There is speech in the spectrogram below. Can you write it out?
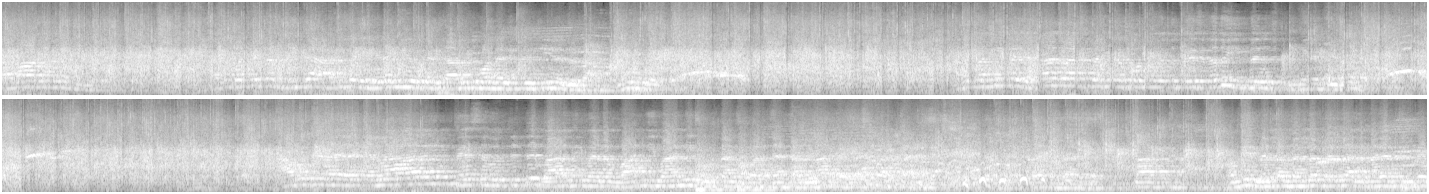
சவாலான நிகழ்ச்சி. அது மட்டும்தான் மிக அதிக இளைஞர்கள் கொண்ட நிகழ்ச்சியும் இதுதான் எட்டாம் கிளாஸ் படிக்கிற பொண்ணு வந்து இந்த நிகழ்ச்சி அவங்க எல்லாரையும் பேச விட்டுட்டு பாரதி மேடம் வாங்கி வாங்கி கொடுத்தாங்க பாருங்க அதெல்லாம் பேச அப்படியே மெல்ல மெல்ல மெல்ல அந்த நகரத்துக்கே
